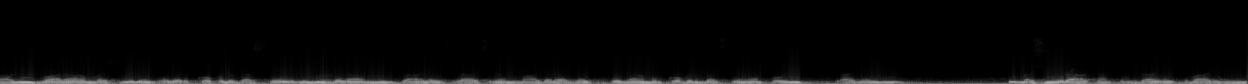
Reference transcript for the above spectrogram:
تعویز والا مشہور ہے کہ اگر کپل بستے ہیں بھی بنام موسیٰ علیہ السلام مادرہ دست بزان ہم کپل بستے ہیں پوری شادیں بھی مشہورہ کا چندان اعتبار بھی۔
